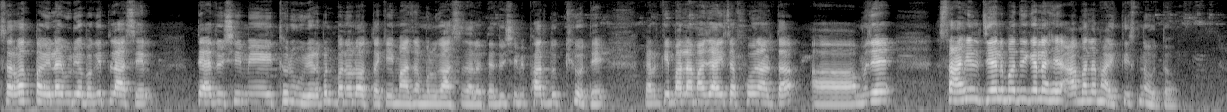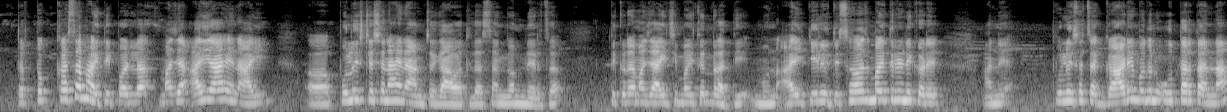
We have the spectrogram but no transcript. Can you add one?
सर्वात पहिला व्हिडिओ बघितला असेल त्या दिवशी मी इथून व्हिडिओ पण बनवला होता की माझा मुलगा असं झाला. त्या दिवशी मी फार दुःखी होते कारण की मला माझ्या आईचा फोन आला होता म्हणजे साहिल जेलमध्ये गेला हे आम्हाला माहितीच नव्हतं. तर तो कसं माहिती पडलं? माझ्या आई आहे ना आई पोलीस स्टेशन आहे ना आमच्या गावातलं संगमनेरचं. तिकडं माझ्या आईची मैत्रीण राहते. म्हणून आई केली होती सहज मैत्रिणीकडे. आणि पोलिसाच्या गाडीमधून उतरताना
